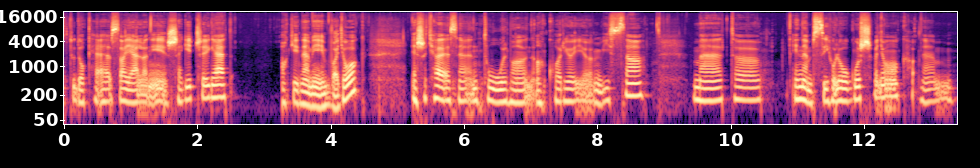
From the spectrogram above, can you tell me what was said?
tudok ehhez ajánlani segítséget, aki nem én vagyok, és hogyha ezen túl van, akkor jöjjön vissza, mert én nem pszichológus vagyok, hanem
